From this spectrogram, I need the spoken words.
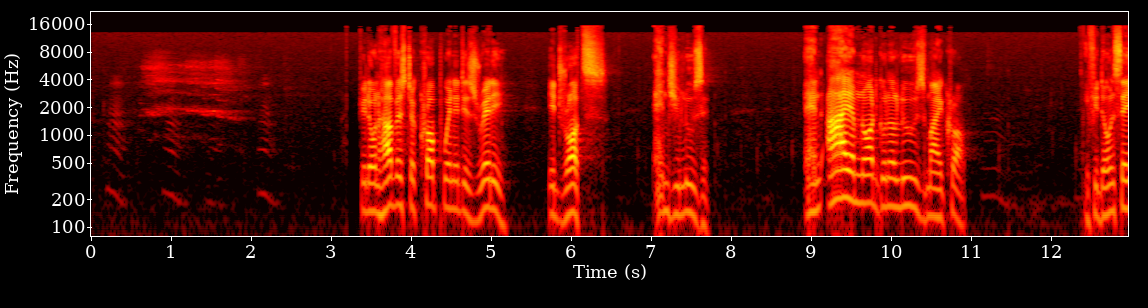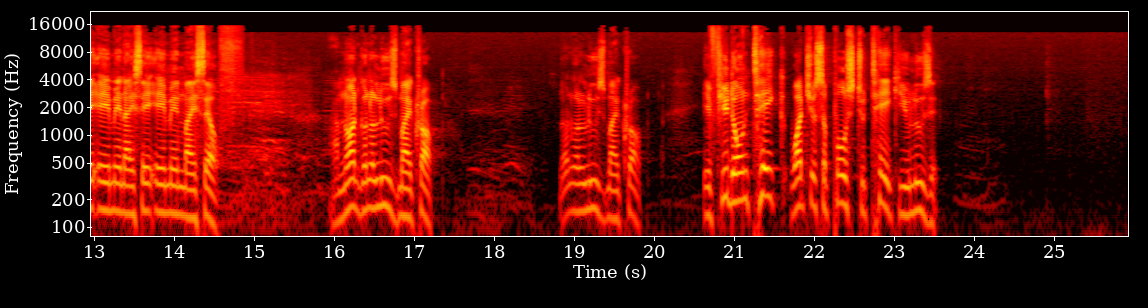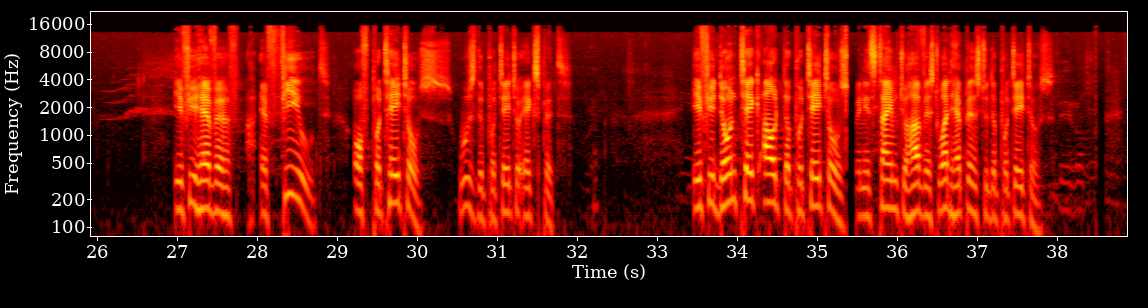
If you don't harvest a crop when it is ready, it rots and you lose it. And I am not going to lose my crop. If you don't say amen, I say amen myself. I'm not going to lose my crop. Not going to lose my crop. If you don't take what you're supposed to take, you lose it. if you have a, a field of potatoes, who's the potato expert? If you don't take out the potatoes when it's time to harvest, what happens to the potatoes?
